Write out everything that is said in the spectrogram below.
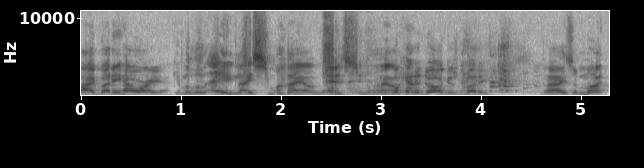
Hi, buddy. How are you? Give him a little, hey, nice smile. Nice And smile. What kind of dog is Buddy? Uh, he's a mutt.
